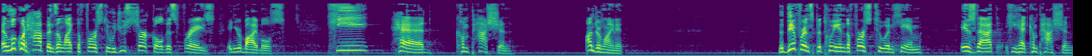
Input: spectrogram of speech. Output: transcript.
And look what happens, unlike the first two. Would you circle this phrase in your Bibles? He had compassion. Underline it. The difference between the first two and him is that he had compassion.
